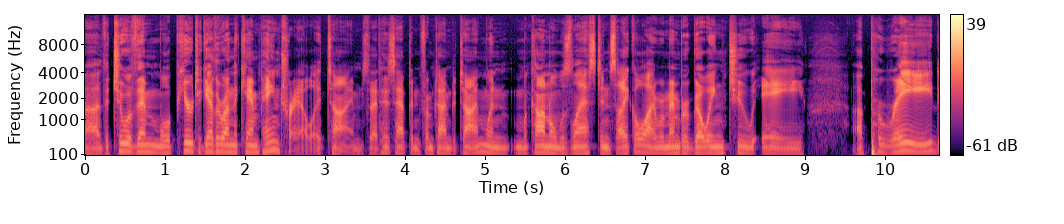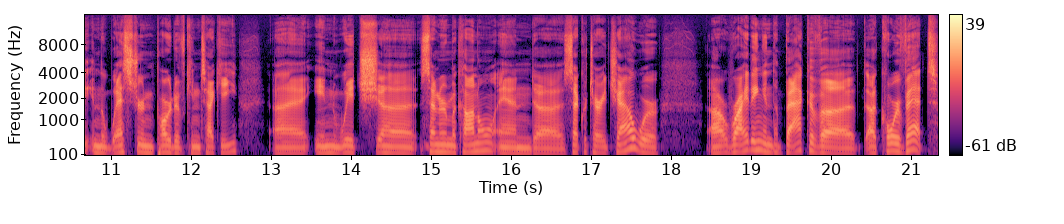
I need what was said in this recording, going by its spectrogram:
uh, the two of them will appear together on the campaign trail at times. That has happened from time to time. When McConnell was last in cycle, I remember going to a, a parade in the western part of Kentucky uh, in which uh, Senator McConnell and uh, Secretary Chao were. Uh, riding in the back of a, a Corvette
